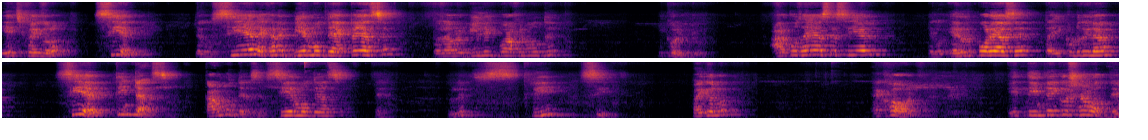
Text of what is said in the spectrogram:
এইচ হয়ে গেল সিএল দেখো সিএল এখানে বি এর মধ্যে একটাই আছে। তাহলে আমরা বি লিখব রাফের মধ্যে। ইকুয়াল টু আর কোথায় আছে সিএল দেখো এর পরে আছে, তাই ইকুয়াল দিলাম। সিএল তিনটা আছে। কার মধ্যে আছে? সি এর মধ্যে আছে। দেখো, তাহলে থ্রি সি হয়ে গেল। এখন এই তিনটা ইকুয়েশনের মধ্যে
